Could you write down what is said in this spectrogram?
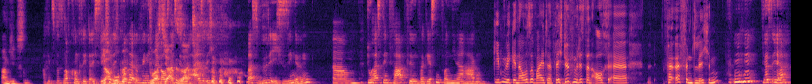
Am liebsten? Ach, jetzt wird es noch konkreter. Ich sehe ja, schon, ich komme da irgendwie nicht mehr raus ja aus gesagt. dem. Also ich, was würde ich singen? Ähm, du hast den Farbfilm vergessen von Nina Hagen. Geben wir genauso weiter. Vielleicht dürfen wir das dann auch äh, veröffentlichen. Mhm, das ja.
